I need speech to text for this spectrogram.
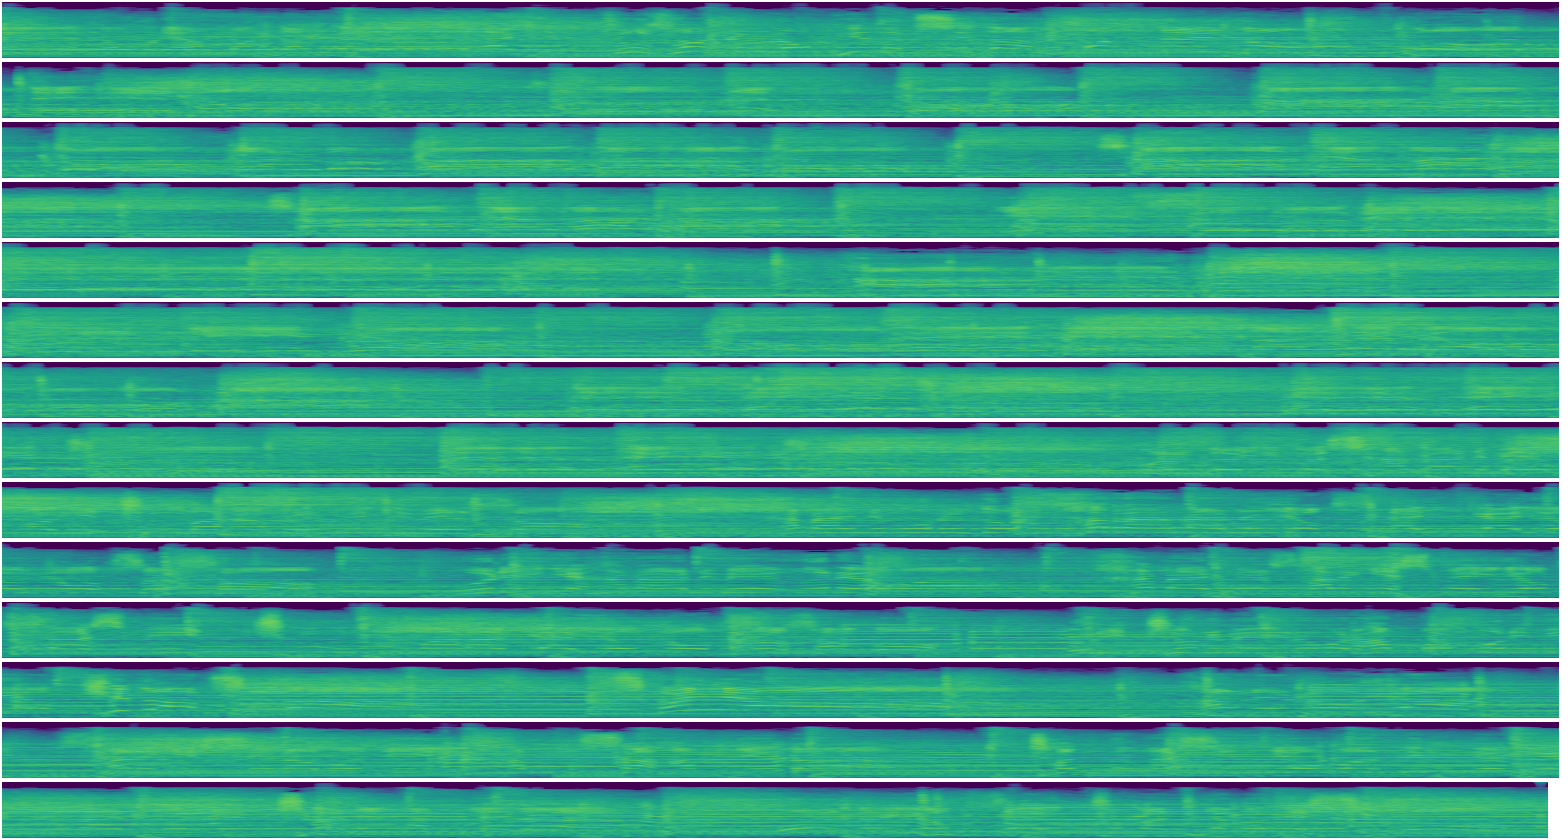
그래서 우리 한 번 더 다시 두 손을 높이 듭시다. 꽃들도 꽃들도 푸른 꽃 충만함을 믿으면서 하나님 오늘도 살아나는 역사 있게 하여 주옵소서. 우리에게 하나님의 은혜와 하나님의 살아계심의 역사심이 충만하게 하여 주옵소서 우리 주님의 이름을 한번 부리며 기도합시다. 소여! 할렐루야! 살아계신 아버지 감사합니다. 전능하신 여호와 능력의 하나님을 찬양합니다. 오늘도 역사의 주만 되시고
